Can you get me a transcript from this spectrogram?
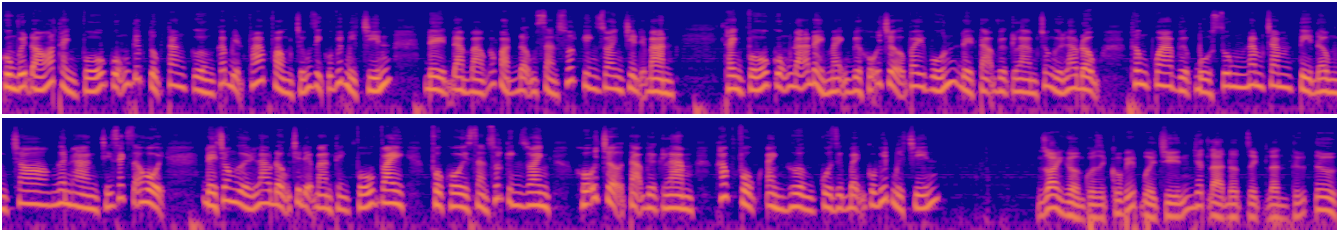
Cùng với đó, thành phố cũng tiếp tục tăng cường các biện pháp phòng chống dịch COVID-19 để đảm bảo các hoạt động sản xuất kinh doanh trên địa bàn. Thành phố cũng đã đẩy mạnh việc hỗ trợ vay vốn để tạo việc làm cho người lao động thông qua việc bổ sung 500 tỷ đồng cho Ngân hàng Chính sách Xã hội để cho người lao động trên địa bàn thành phố vay, phục hồi sản xuất kinh doanh, hỗ trợ tạo việc làm, khắc phục ảnh hưởng của dịch bệnh COVID-19. Do ảnh hưởng của dịch COVID-19, nhất là đợt dịch lần thứ tư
